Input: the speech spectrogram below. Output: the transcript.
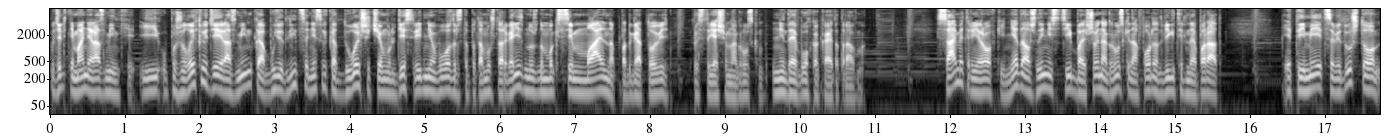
уделить внимание разминке. И у пожилых людей разминка будет длиться несколько дольше, чем у людей среднего возраста, потому что организм нужно максимально подготовить к предстоящим нагрузкам. Не дай бог какая-то травма. Сами тренировки не должны нести большой нагрузки на опорно-двигательный аппарат. Это имеется в виду, что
